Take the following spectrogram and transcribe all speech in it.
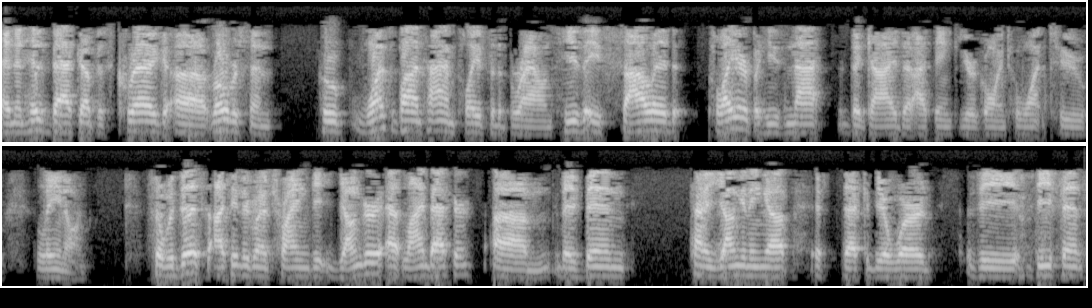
and then his backup is Craig uh, Robertson, who once upon a time played for the Browns. He's a solid player, but he's not the guy that I think you're going to want to lean on. So with this, I think they're going to try and get younger at linebacker. Um, they've been kind of youngening up, if that could be a word, the defense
